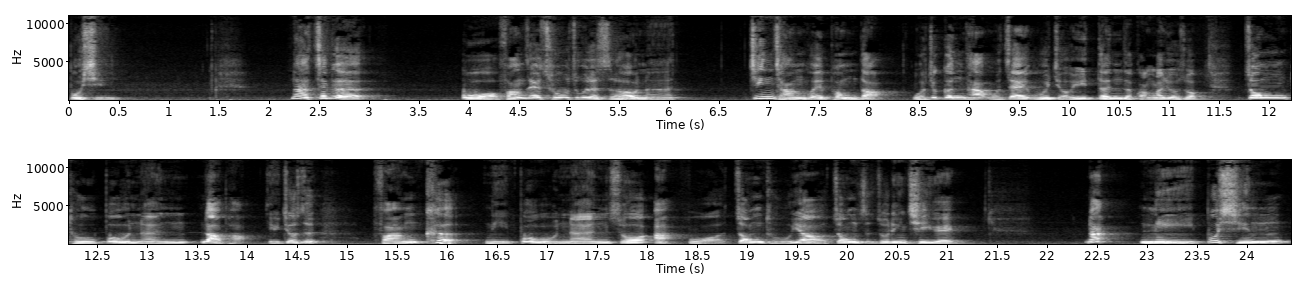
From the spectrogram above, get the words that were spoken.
不行。那这个。我房在出租的时候呢，经常会碰到，我就跟他，我在五九一登的广告就是说，中途不能绕跑，也就是房客你不能说啊，我中途要终止租赁契约，那你不行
